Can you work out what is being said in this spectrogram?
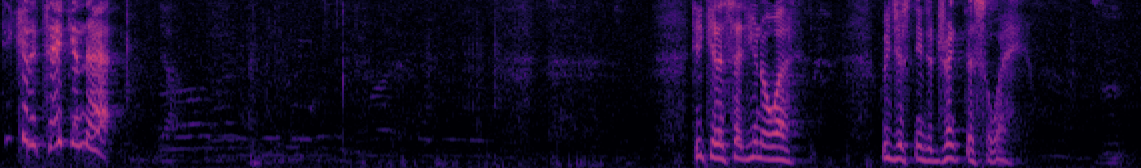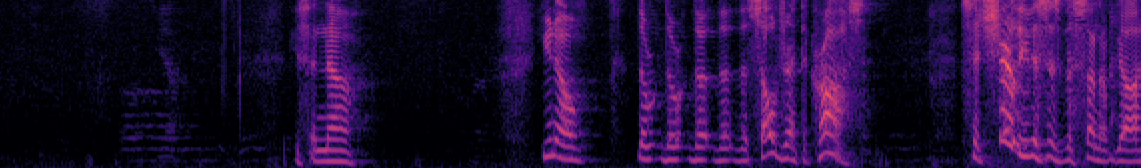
He could have taken that. He could have said, you know what? We just need to drink this away. He said, no. You know, the, the, the, the, the soldier at the cross said, Surely this is the Son of God.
